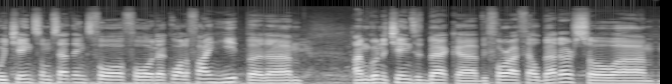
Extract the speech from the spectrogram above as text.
We changed some settings for for the qualifying heat, but um, I'm going to change it back. Uh, before I felt better, so um,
